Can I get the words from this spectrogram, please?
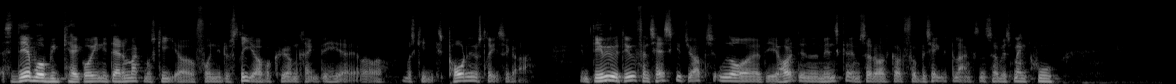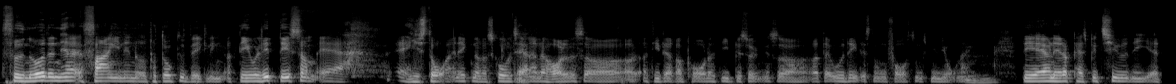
Altså der, hvor vi kan gå ind i Danmark måske og få en industri op og køre omkring det her, og måske en eksportindustri sågar, jamen det er jo, det er jo fantastiske jobs. Udover at det er højt mennesker, jamen så er det også godt for betalingsbalancen. Så hvis man kunne føde noget af den her erfaring ind i noget produktudvikling, og det er jo lidt det, som er, er historien, ikke? når skoletænderne ja. holdes, og, og de der rapporter, de besøges, og, og der uddeles nogle forskningsmillioner. Ikke? Mm. Det er jo netop perspektivet i, at,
